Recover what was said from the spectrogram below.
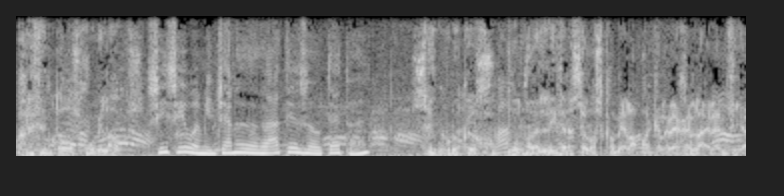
Parecen todos jubilados. Sí, sí, la mitjana d'edat és alteta, eh? Seguro que el puta del líder se los camela para que le dejen la herencia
